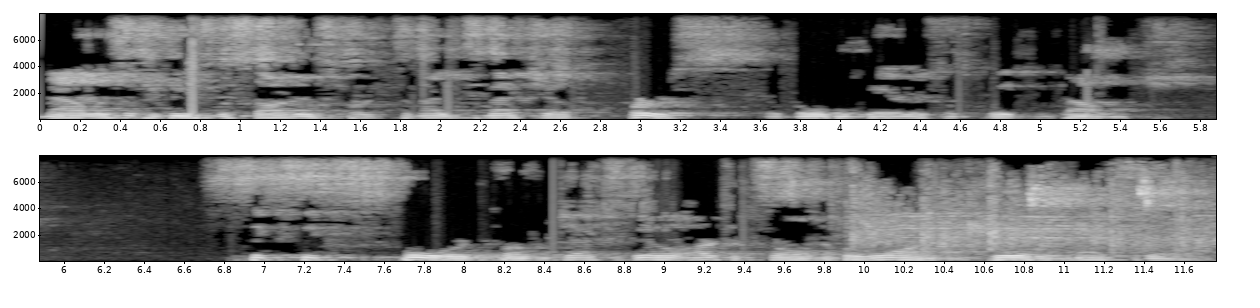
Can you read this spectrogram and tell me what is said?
Now let's introduce the starters for tonight's matchup. First, the Golden Bears from Clinton College. 6'6 forward from Jacksonville, Arkansas, number one, Jordan Maxwell.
